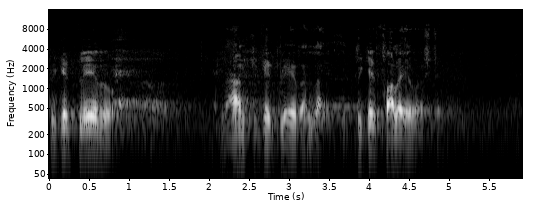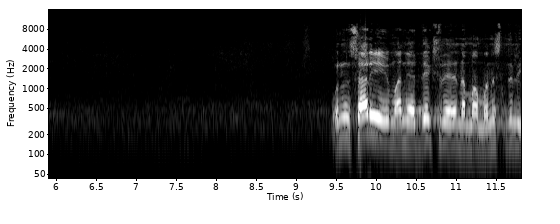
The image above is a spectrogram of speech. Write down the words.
Cricket player. ನಾನು ಕ್ರಿಕೆಟ್ ಪ್ಲೇಯರ್ ಅಲ್ಲ. ಕ್ರಿಕೆಟ್ ಫಾಲೋಯರ್ ಅಷ್ಟೇ. ಒಂದೊಂದು ಸಾರಿ ಮಾನ್ಯ ಅಧ್ಯಕ್ಷರೇ, ನಮ್ಮ ಮನಸ್ಸಿನಲ್ಲಿ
